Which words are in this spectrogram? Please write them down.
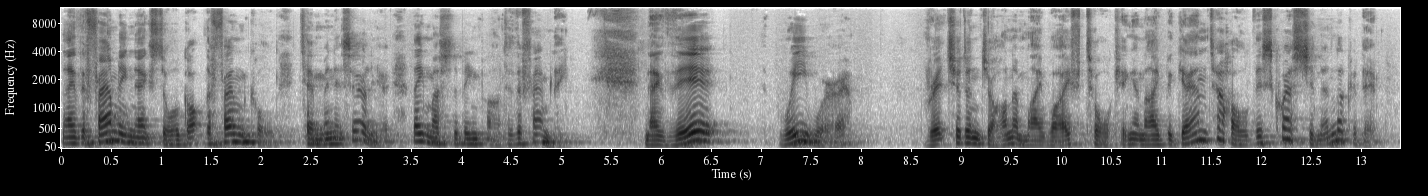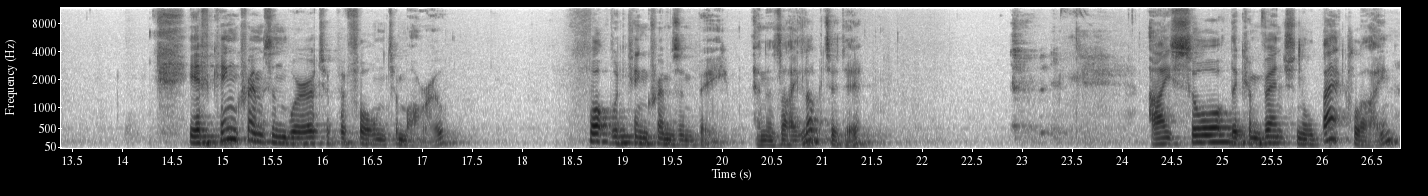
Now, the family next door got the phone call 10 minutes earlier. They must have been part of the family. Now, there we were, Richard and John and my wife talking, and I began to hold this question and look at it. If King Crimson were to perform tomorrow, what would King Crimson be? And as I looked at it, I saw the conventional back line,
